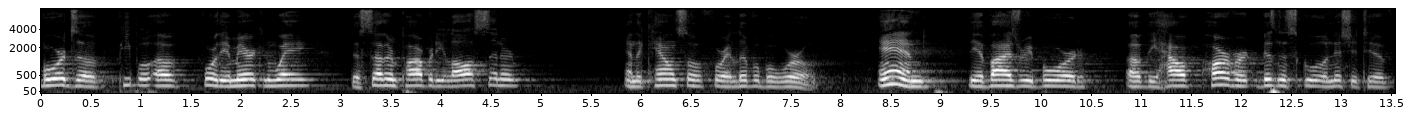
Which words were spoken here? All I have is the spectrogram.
boards of People of for the American Way, the Southern Poverty Law Center, and the Council for a Livable World, and the advisory board of the Harvard Business School Initiative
